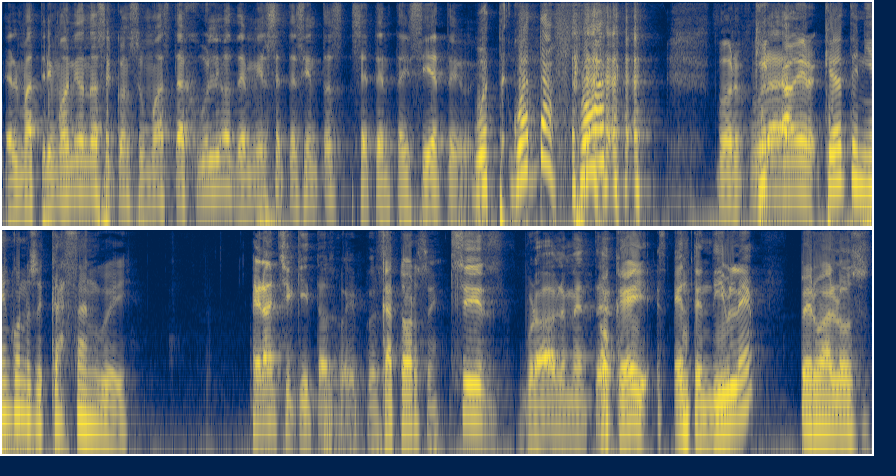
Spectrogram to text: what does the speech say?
El matrimonio no se consumó hasta julio de 1777, güey. What the, what the fuck? Por ¿Qué- pura... A ver, ¿qué edad tenían cuando se casan, güey? Eran chiquitos, güey. Pues... 14. Sí, probablemente. Ok, entendible, pero a los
